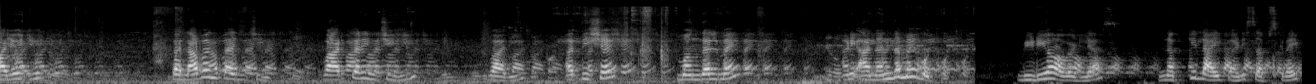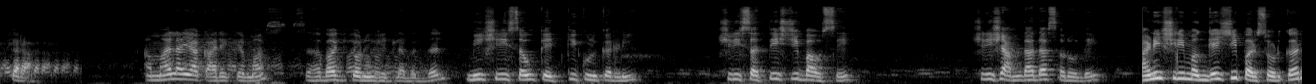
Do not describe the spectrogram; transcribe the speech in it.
आयोजित कलावंतांची वारकऱ्यांची ही वारी अतिशय मंगलमय आणि आनंदमय होतो. व्हिडिओ आवडल्यास नक्की लाईक आणि सबस्क्राईब करा. आम्हाला या कार्यक्रमास सहभागी करून घेतल्याबद्दल मी श्री सौ केतकी कुलकर्णी श्री सतीशजी बावसे श्री श्यामदादा सरोदे आणि श्री मंगेशजी परसोडकर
